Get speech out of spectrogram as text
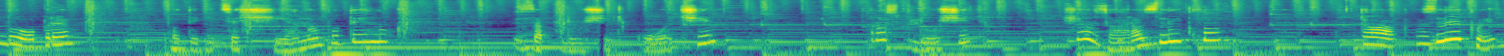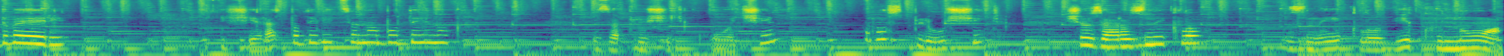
Добре. Подивіться ще на будинок. Заплющіть очі. Розплющіть. Що зараз зникло? Так, зникли двері. І ще раз подивіться на будинок. Заплющіть очі, розплющіть. Що зараз зникло? Зникло вікно.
